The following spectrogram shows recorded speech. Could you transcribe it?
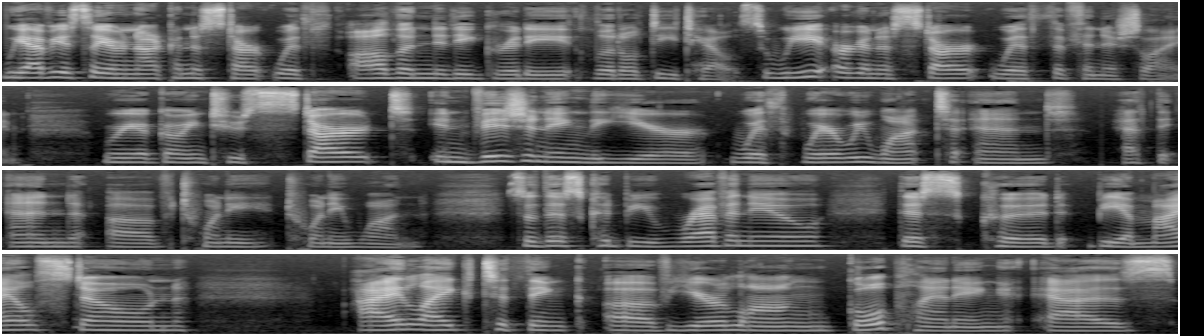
We obviously are not going to start with all the nitty gritty little details. We are going to start with the finish line. We are going to start envisioning the year with where we want to end at the end of 2021. So, this could be revenue, this could be a milestone. I like to think of year long goal planning as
